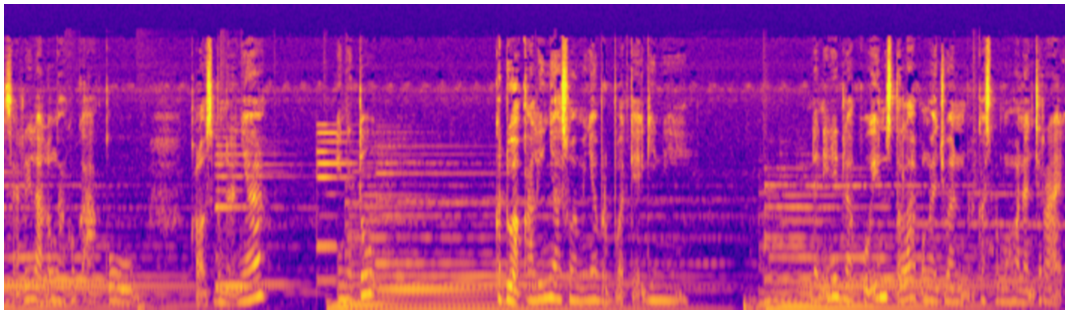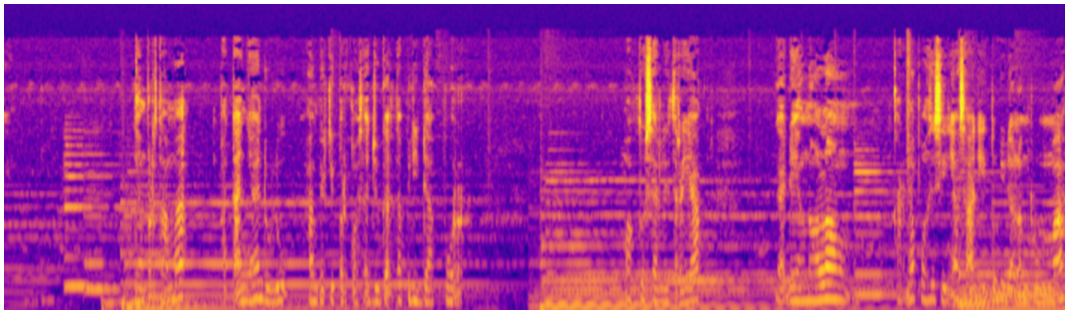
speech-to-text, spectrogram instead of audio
Sherly lalu ngaku ke aku kalau sebenarnya ini tuh kedua kalinya suaminya berbuat kayak gini. Dan ini dilakuin setelah pengajuan berkas permohonan cerai. Yang pertama, katanya dulu hampir diperkosa juga tapi di dapur. Waktu Sherly teriak, gak ada yang nolong. Karena posisinya saat itu di dalam rumah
